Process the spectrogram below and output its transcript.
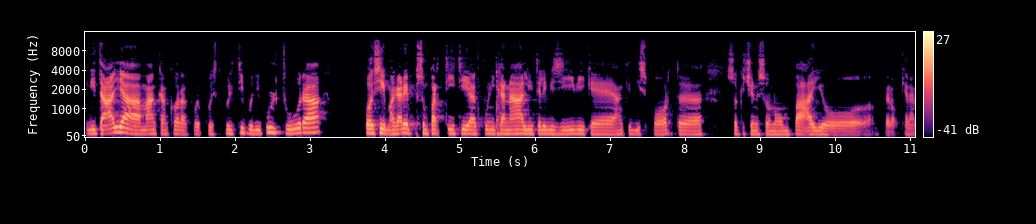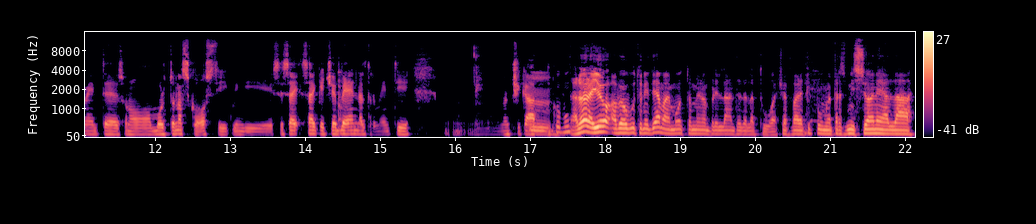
in Italia manca ancora quel, quel tipo di cultura, poi sì, magari sono partiti alcuni canali televisivi che anche di sport, so che ce ne sono un paio, però chiaramente sono molto nascosti, quindi se sai, sai che c'è ben, altrimenti non ci capiti. Mm. Allora io avevo avuto un'idea, ma è molto meno brillante della tua, cioè fare tipo una trasmissione alla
